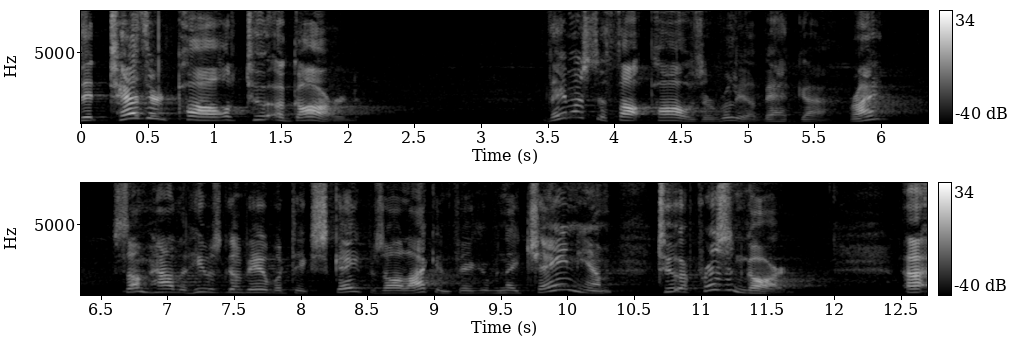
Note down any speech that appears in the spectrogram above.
that tethered Paul to a guard. They must have thought Paul was a really a bad guy, right? Somehow that he was going to be able to escape is all I can figure when they chained him to a prison guard. Uh,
